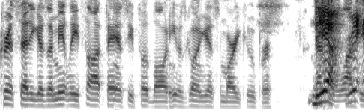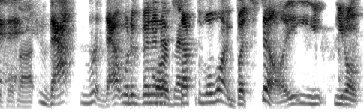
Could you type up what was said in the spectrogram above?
Chris said he goes I immediately thought fantasy football, and he was going against Amari Cooper. That's yeah, a lot of people thought. Eh, that that would have been an acceptable one, but still, you, you don't.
